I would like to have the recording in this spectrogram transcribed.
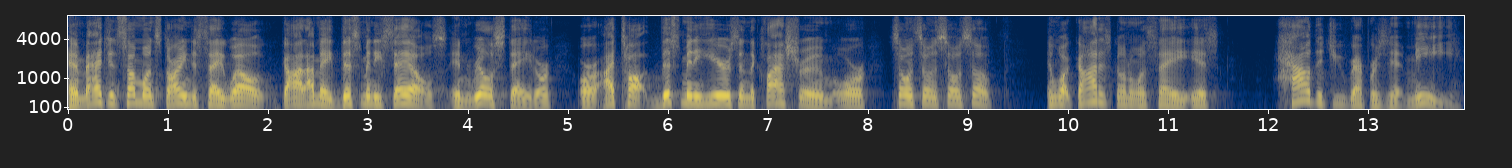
And imagine someone starting to say, Well, God, I made this many sales in real estate, or, or I taught this many years in the classroom, or so and so and so and so. And what God is going to want to say is, How did you represent me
